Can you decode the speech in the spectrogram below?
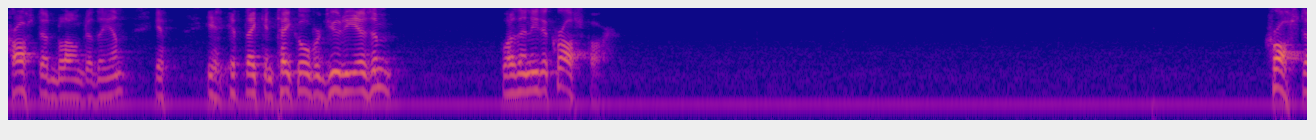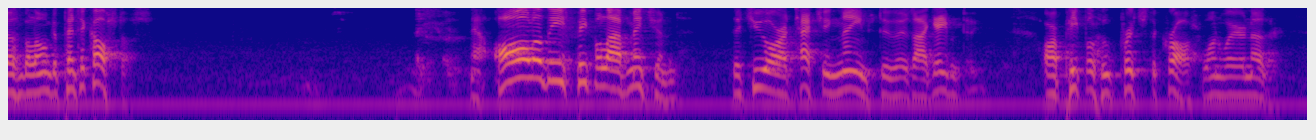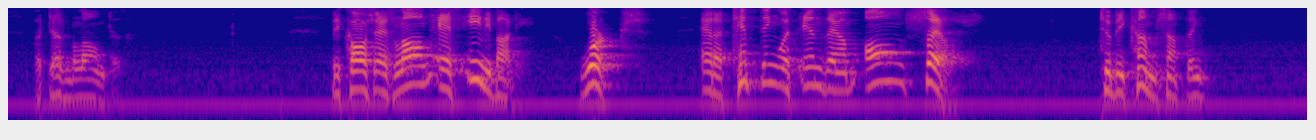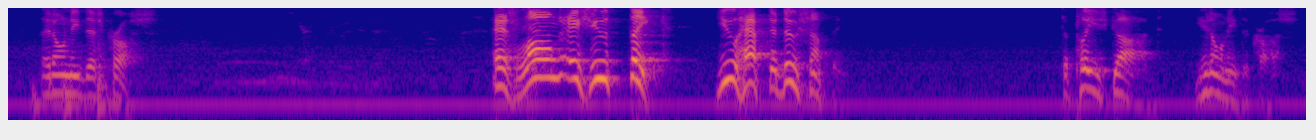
Cross doesn't belong to them. If, if they can take over Judaism, what do they need a cross for? Cross doesn't belong to Pentecostals. Now, all of these people I've mentioned that you are attaching names to as I gave them to you are people who preach the cross one way or another, but doesn't belong to them. Because as long as anybody works at attempting within their own selves to become something, they don't need this cross. As long as you think you have to do something to please God, you don't need the cross.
